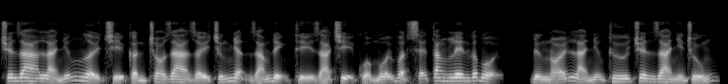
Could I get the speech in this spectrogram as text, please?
Chuyên gia là những người chỉ cần cho ra giấy chứng nhận giám định thì giá trị của mỗi vật sẽ tăng lên gấp bội, đừng nói là những thứ chuyên gia nhìn chúng,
